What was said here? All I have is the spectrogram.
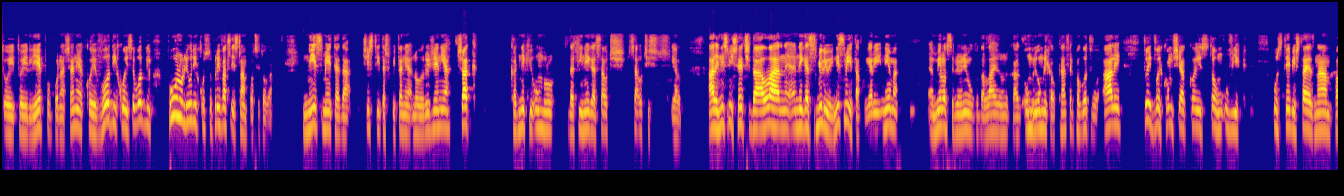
to je, to je lijepo ponašanje koje vodi, koji se vodi puno ljudi koji su prihvatili islam poslije toga. Ne smijete da čistitaš pitanja novorođenja, čak kad neki umru da ti njega saučiš, saučiš jel? ali ne smiješ reći da Allah ne, ne ga smiljuje, ne smije tako, jer nema e, milosti prema njemu kod Allah, kad umri, umri kao kafir, pa gotovo, ali to je dvoj komšija koji s tobom uvijek uz tebi šta ja znam, pa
